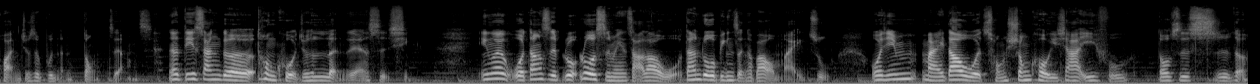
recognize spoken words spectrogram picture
痪，就是不能动这样子。那第三个痛苦就是冷这件事情，因为我当时落落石没砸到我，但落冰整个把我埋住，我已经埋到我从胸口以下衣服都是湿的，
